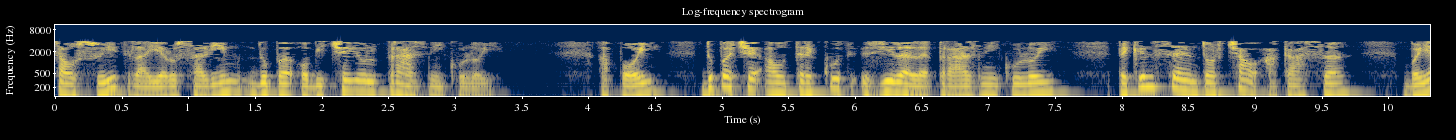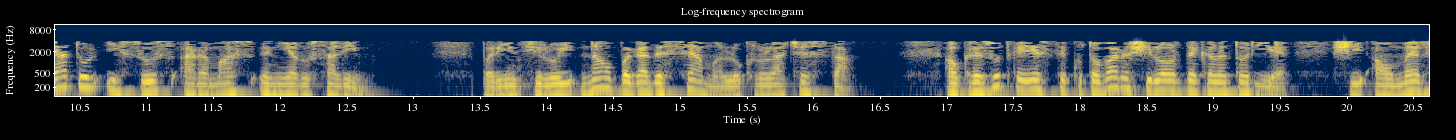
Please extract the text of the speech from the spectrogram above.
s-au suit la Ierusalim după obiceiul praznicului. Apoi, după ce au trecut zilele praznicului, pe când se întorceau acasă, băiatul Isus a rămas în Ierusalim. Părinții lui n-au băgat de seamă lucrul acesta. Au crezut că este cu tovarășii lor de călătorie și au mers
